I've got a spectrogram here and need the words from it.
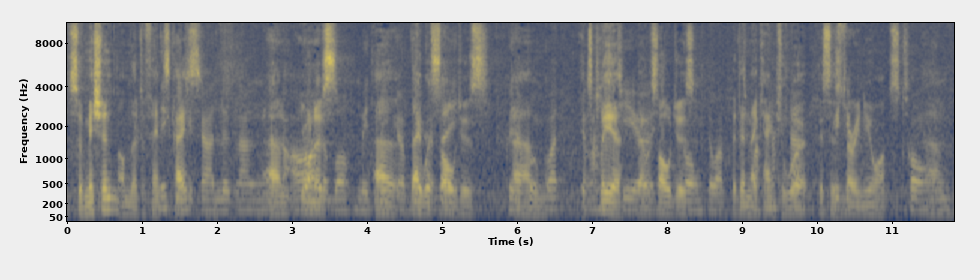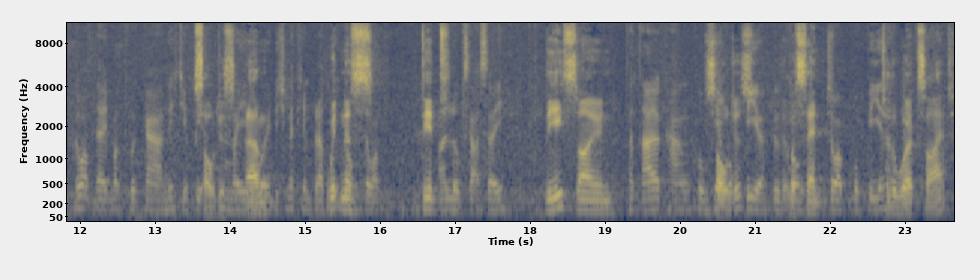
submission on the defence case. Um, Your Honours, uh, they were soldiers. Um, it's clear they were soldiers, but then they came to work. This is very nuanced. Um, soldiers. Um, witness, did the East Zone soldiers that were sent to the work site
